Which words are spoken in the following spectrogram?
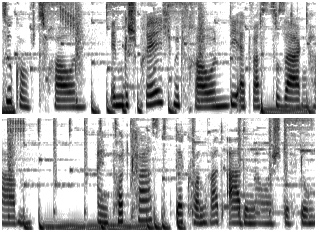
Zukunftsfrauen im Gespräch mit Frauen, die etwas zu sagen haben. Ein Podcast der Konrad Adenauer Stiftung.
